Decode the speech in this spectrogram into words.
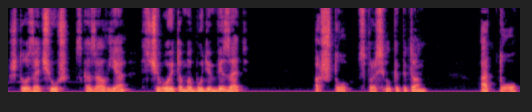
«Что за чушь?» — сказал я. «С чего это мы будем вязать?» «А что?» — спросил капитан. «А то,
